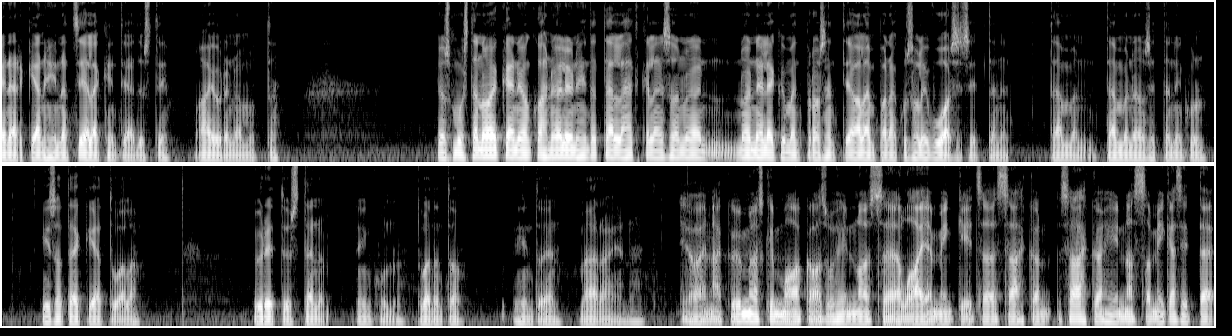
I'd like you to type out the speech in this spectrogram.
energian hinnat sielläkin tietysti ajurina, mutta jos muistan oikein, niin onkohan öljyn hinta tällä hetkellä, niin se on noin, noin 40 prosenttia alempana kuin se oli vuosi sitten. Tämmöinen on sitten niin kuin iso tekijä tuolla yritysten niin kuin tuotanto hintojen määräjänä. Joo, ja näkyy myöskin maakaasuhinnoissa ja laajemminkin itse asiassa sähkön, sähkön hinnassa, mikä sitten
